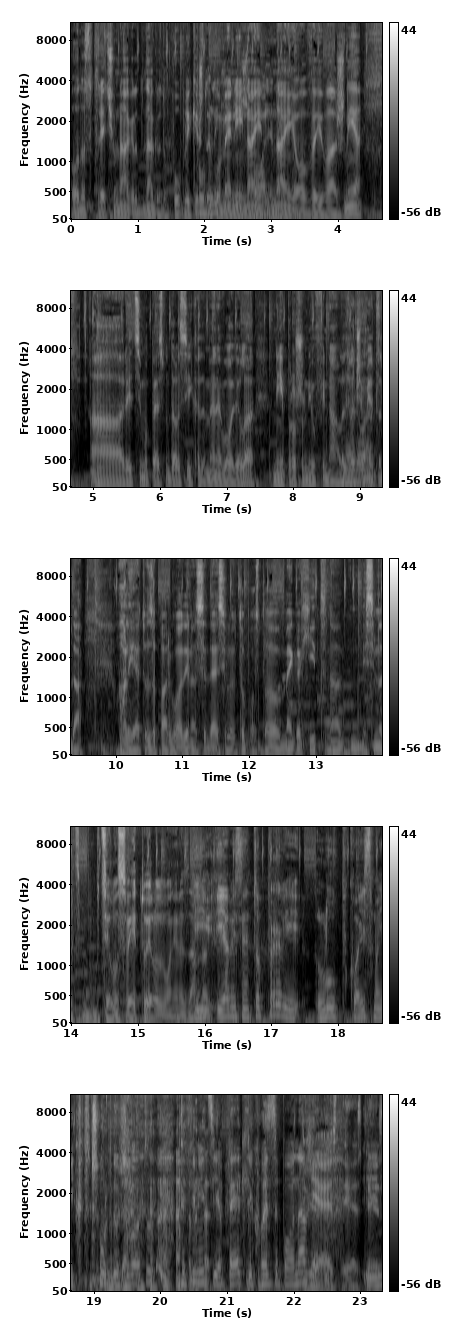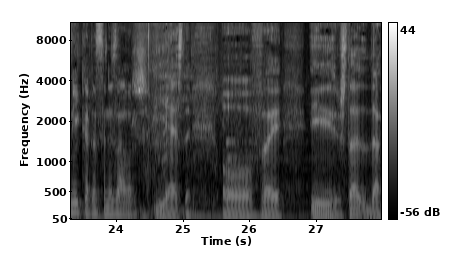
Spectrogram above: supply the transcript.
odnosno treću nagradu, nagradu publike, što je po Publike, meni naj, volje, naj ovaj, važnija. A recimo pesma Da li si ikada mene voljela nije prošla ni u finale, znači mi je Neverovatno. da. Ali eto, za par godina se desilo da to postao mega hit na, mislim, na celom svetu, jer on je, ne znam, da, I, I ja mislim da je to prvi lup koji smo ikad čuli u životu. Definicija petlje koja se ponavlja Jeste, jeste, i jeste. nikada se ne završi. Jeste. Ovaj, I šta, da,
